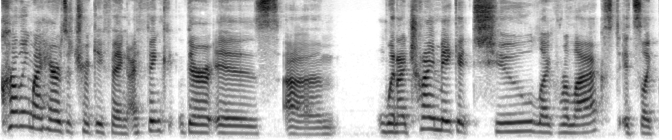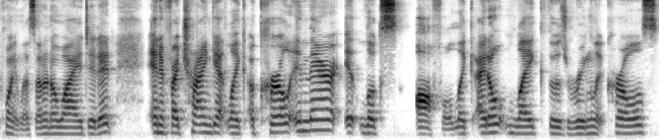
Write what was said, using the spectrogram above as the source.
curling my hair is a tricky thing. I think there is um, when I try and make it too like relaxed, it's like pointless. I don't know why I did it. And if I try and get like a curl in there, it looks awful. Like I don't like those ringlet curls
